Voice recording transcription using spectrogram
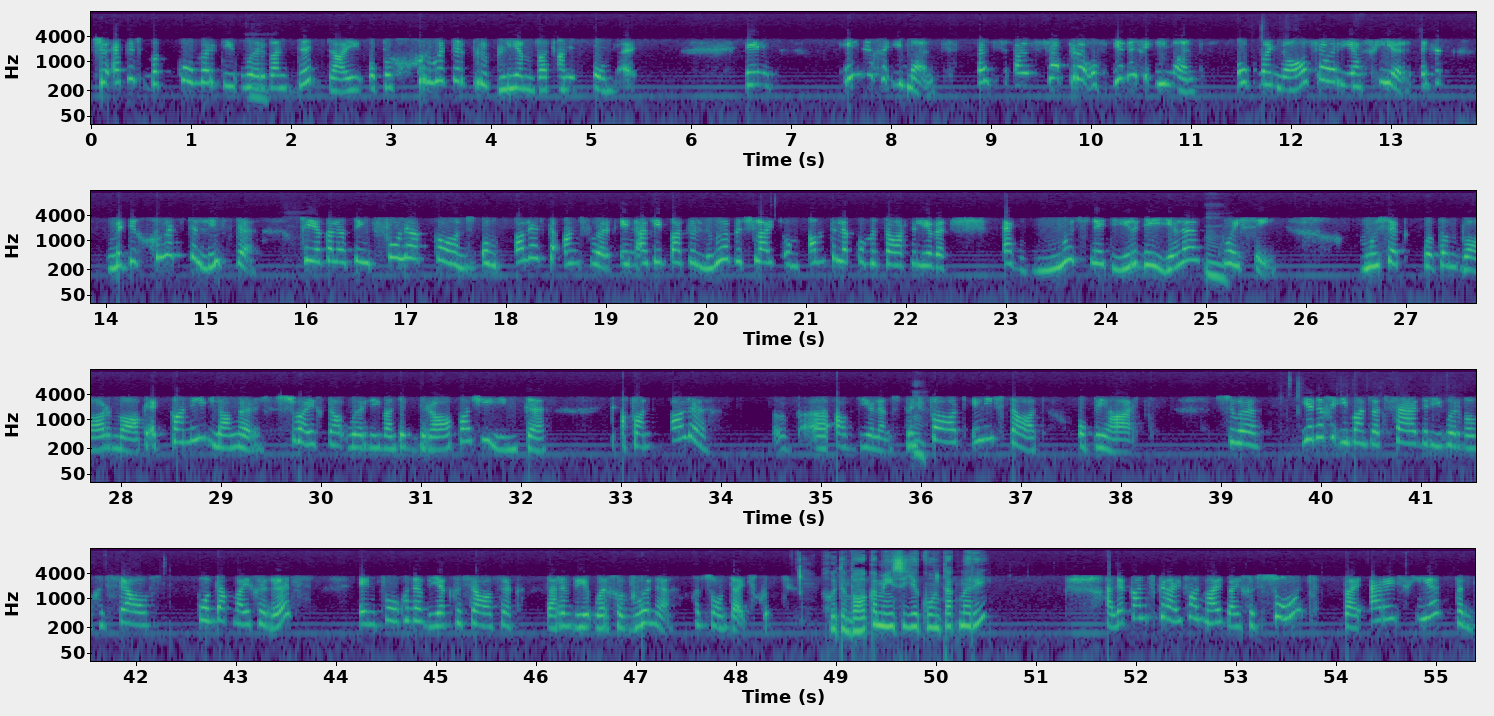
So ek is bekommerd hieroor want dit dui op 'n groter probleem wat aan die kom is. En enige iemand is as SAPRA of enige iemand op my navraag reageer, is dit met die grootste liefde sê ek hulle ten volle kans om alles te antwoord en as die patoloog besluit om amptelik kommentaar te lewer, ek moes net hierdie hele mm. kwessie moes ek openbaar maak. Ek kan nie langer swyg daaroor nie want ek dra pasiënte van alle uh, afdelings, privaat en die staat op die hart. So enige iemand wat verder hieroor wil gesels, kontak my gerus en volgende week gesels ek dan weer oor gewone gesondheidsgoed. Goed en waar kan mense jou kontak Marie? Hulle kan skryf aan my by gesond by rsg.co.za.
